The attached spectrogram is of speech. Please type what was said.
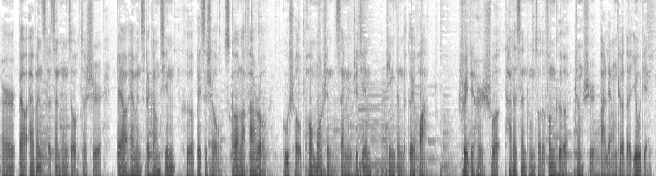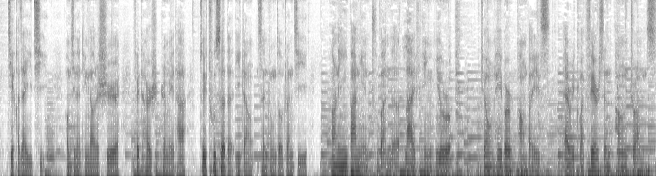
而 Bill Evans 的三重奏则是 Bill Evans 的钢琴和贝斯手 Scott LaFaro、鼓手 Paul Motion 三人之间平等的对话。Freddie h e r 说，他的三重奏的风格正是把两者的优点结合在一起。我们现在听到的是 Freddie h e r 认为他最出色的一张三重奏专辑，2018年出版的《Live in Europe》。John Haber on bass, Eric McPherson on drums,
